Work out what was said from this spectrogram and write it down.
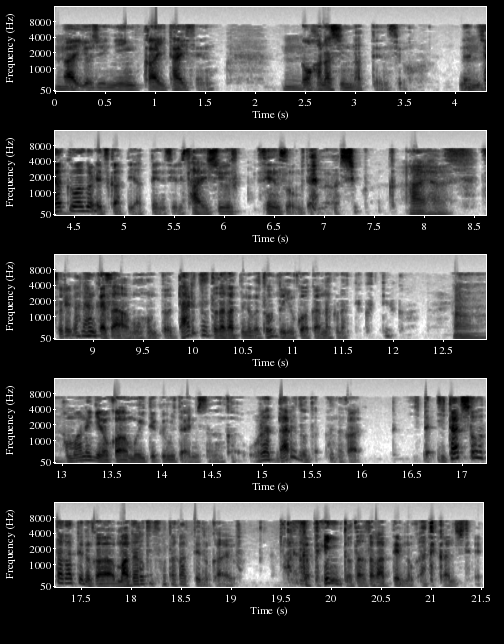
第4次任海大戦うんの話になってるんですよ。でうん200話ぐらい使ってやってるんですよね。最終戦争みたいな話を。はいはい。それがなんかさ、もう本当誰と戦ってるのかどんどんよくわかんなくなっていくっていうか。うん。玉ねぎの皮剥いていくみたいにさ、なんか、俺は誰とた、なんか、イタチと戦ってるのか、マダラと戦ってるのか、なんかペインと戦ってるのかって感じで、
